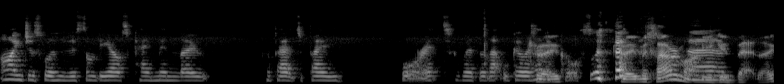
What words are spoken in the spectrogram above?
I just wondered if somebody else came in though, prepared to pay for it, whether that would go ahead, True. of course. True. McLaren might be a Um, good bet though.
